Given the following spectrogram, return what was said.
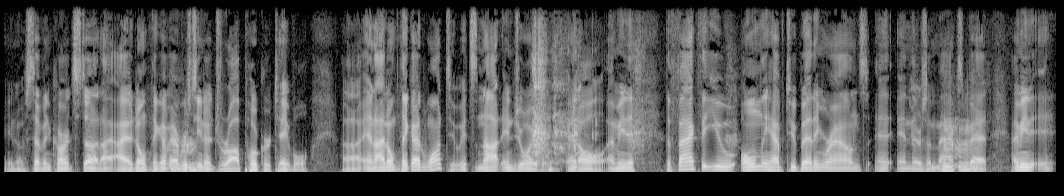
you know seven card stud. I, I don't think I've ever mm-hmm. seen a draw poker table, uh, and I don't think I'd want to. It's not enjoyable at all. I mean, the fact that you only have two betting rounds and, and there's a max mm-hmm. bet. I mean, it,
